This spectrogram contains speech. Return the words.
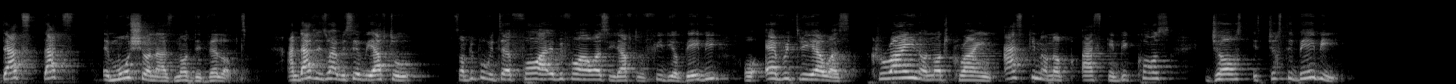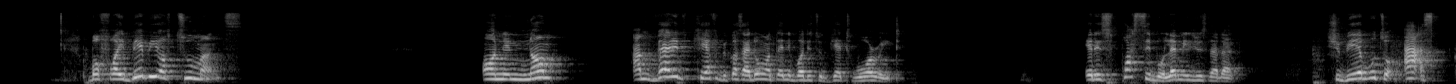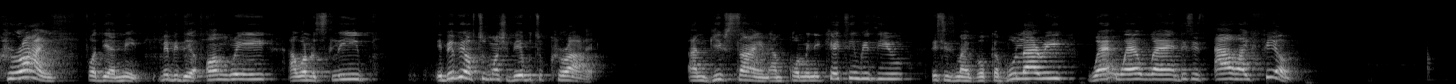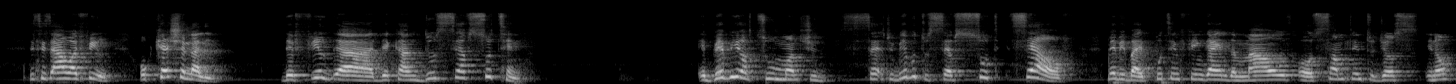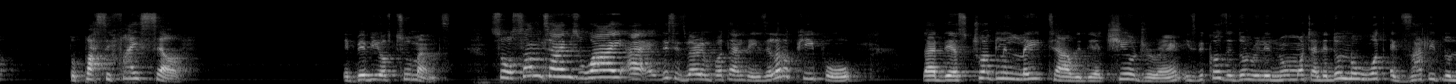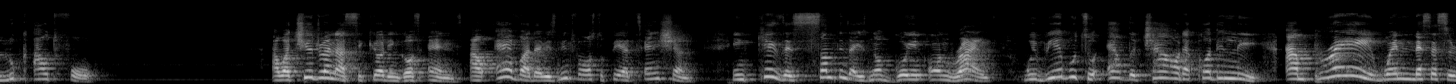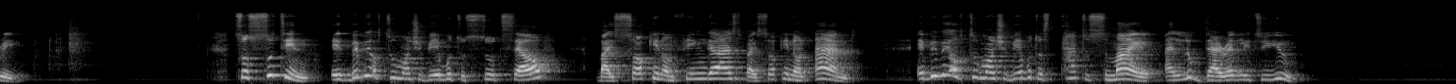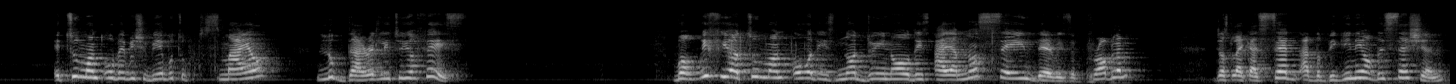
That, that emotion has not developed. And that is why we say we have to, some people will tell four, every four hours you have to feed your baby or every three hours, crying or not crying, asking or not asking because just, it's just a baby. But for a baby of two months, on a norm, I'm very careful because I don't want anybody to get worried. It is possible, let me use that, that should be able to ask, cry for their need. Maybe they're hungry, I want to sleep. A baby of two months should be able to cry and give sign. I'm communicating with you. This is my vocabulary. When, when, when. This is how I feel. This is how I feel. Occasionally, they feel that they can do self-soothing a baby of two months should, should be able to self-soothe itself, maybe by putting finger in the mouth or something to just, you know, to pacify self. A baby of two months. So sometimes why I, this is very important is a lot of people that they're struggling later with their children is because they don't really know much and they don't know what exactly to look out for. Our children are secured in God's hands. However, there is need for us to pay attention in case there's something that is not going on right, we'll be able to help the child accordingly and pray when necessary. So soothing, a baby of two months should be able to soothe self by sucking on fingers, by sucking on hand. A baby of two months should be able to start to smile and look directly to you. A two-month-old baby should be able to smile, look directly to your face. But if your two month old is not doing all this, I am not saying there is a problem. Just like I said at the beginning of this session,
